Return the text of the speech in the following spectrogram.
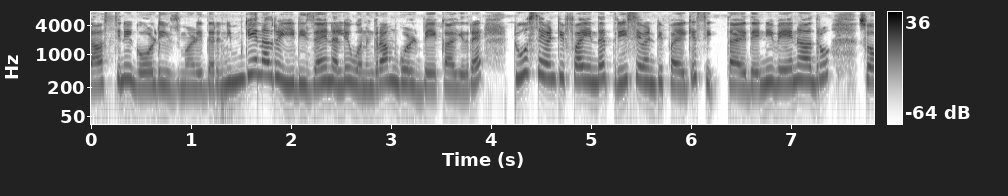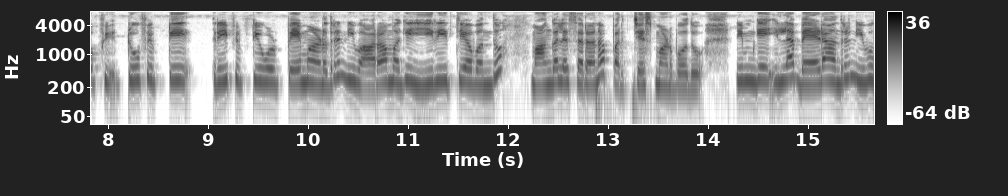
ಜಾಸ್ತಿನೇ ಗೋಲ್ಡ್ ಯೂಸ್ ಮಾಡಿದ್ದಾರೆ. ನಿಮಗೇನಾದರೂ ಈ ಡಿಸೈನಲ್ಲಿ ಒನ್ ಗ್ರಾಮ್ ಗೋಲ್ಡ್ ಬೇಕಾಗಿದ್ರೆ ಟೂ ಸೆವೆಂಟಿ ಫೈಯಿಂದ ತ್ರೀ ಸೆವೆಂಟಿ ಫೈವ್ಗೆ ಸಿಗ್ತಾ ಇದೆ. ನೀವೇನಾದರೂ ಸೊ ಫಿ two fifty three fifty pay ಮಾಡಿದ್ರೆ ನೀವು ಆರಾಮಾಗಿ ಈ ರೀತಿಯ ಒಂದು ಮಾಂಗಲ್ಯ ಸರನ ಪರ್ಚೇಸ್ ಮಾಡ್ಬೋದು. ನಿಮಗೆ ಇಲ್ಲ ಬೇಡ ಅಂದರೆ ನೀವು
